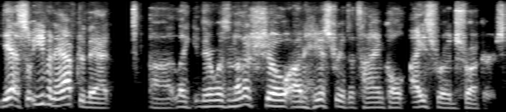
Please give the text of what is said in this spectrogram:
yeah so even after that uh, like there was another show on history at the time called ice road truckers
